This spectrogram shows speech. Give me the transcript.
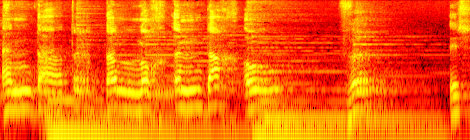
En dat er dan nog een dag over is.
